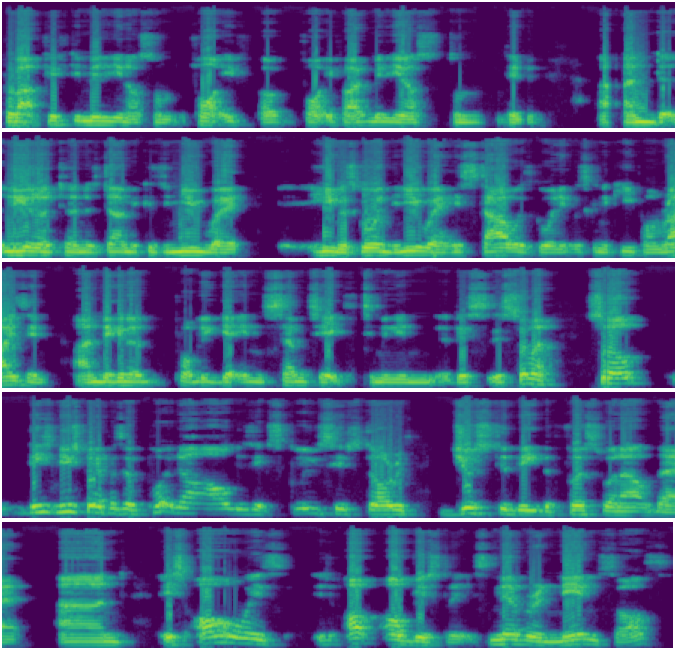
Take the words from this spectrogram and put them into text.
for about 50 million or something, 40 or 45 million or something. And Leonard turned us down because he knew where he was going, they knew where his star was going. It was going to keep on rising, and they're going to probably get in 70, 80 million this this summer. So these newspapers are putting out all these exclusive stories just to be the first one out there, and it's always it's, obviously it's never a name source.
